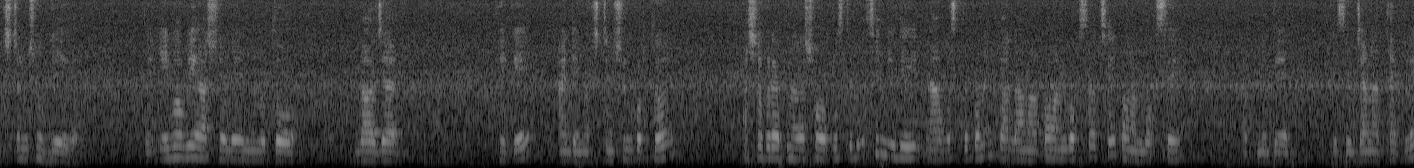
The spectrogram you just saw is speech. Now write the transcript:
এক্সটেনশন হয়ে গেল। তো এইভাবেই আসলে মূলত ব্রাউজার থেকে আইটেম এক্সটেনশন করতে হয়। আশা করি আপনারা সবাই বুঝতে পেরেছেন। যদি না বুঝতে পারেন, তাহলে আমার কমেন্ট বক্স আছে। কমেন্ট বক্সে আপনাদের কিছু জানার থাকলে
